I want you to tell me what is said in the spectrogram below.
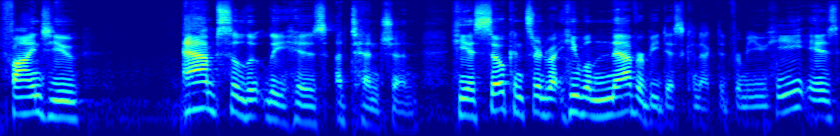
finds you absolutely his attention. He is so concerned about he will never be disconnected from you. He is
